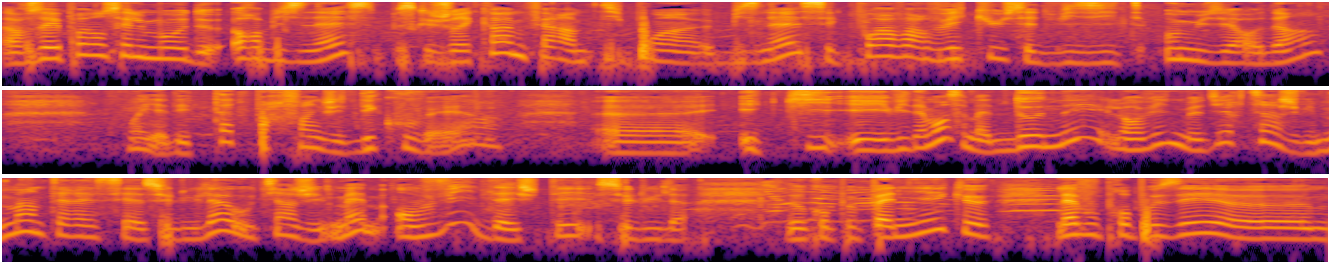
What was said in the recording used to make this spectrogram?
Alors vous avez prononcé le mot de hors business, parce que je voudrais quand même faire un petit point business, c'est que pour avoir vécu cette visite au musée Rodin, Moi, il y a des tas de parfums que j'ai découverts euh, et qui, évidemment, ça m'a donné l'envie de me dire tiens, je vais m'intéresser à celui-là ou tiens, j'ai même envie d'acheter celui-là. Donc, on peut pas nier que là, vous proposez euh,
